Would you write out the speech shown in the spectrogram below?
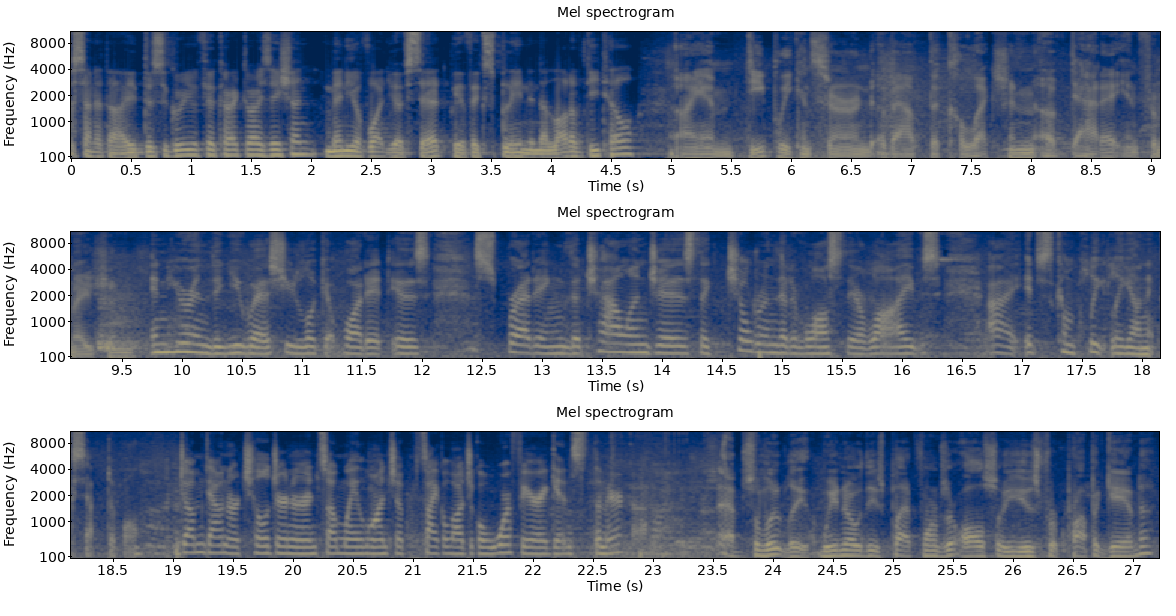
Senator, I disagree with your characterization. Many of what you have said, we have explained in a lot of detail. I am deeply concerned about the collection of data, information. And here in the U.S., you look at what it is spreading, the challenges, the children that have lost their lives. Uh, it's completely unacceptable. Dumb down our children or in some way launch a psychological warfare against America. Absolutely. We know these platforms are also used for propaganda.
